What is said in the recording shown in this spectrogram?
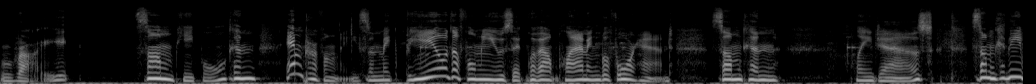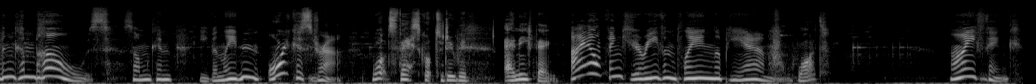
Right. Some people can improvise and make beautiful music without planning beforehand. Some can play jazz. Some can even compose. Some can even lead an orchestra. What's this got to do with anything? I don't think you're even playing the piano. What? I think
